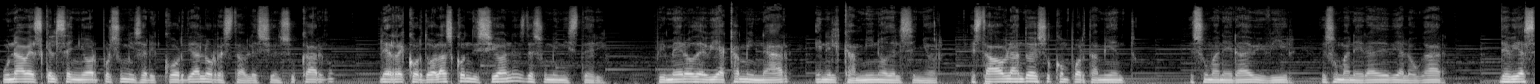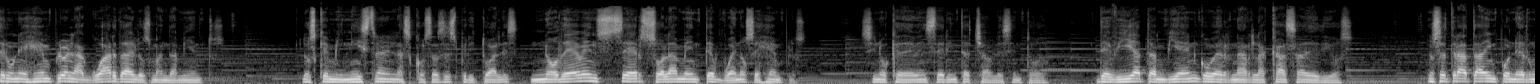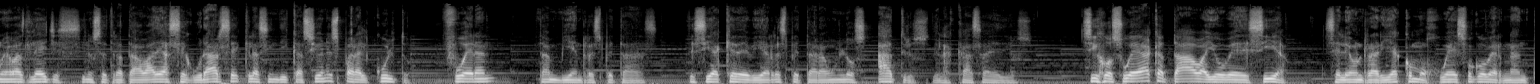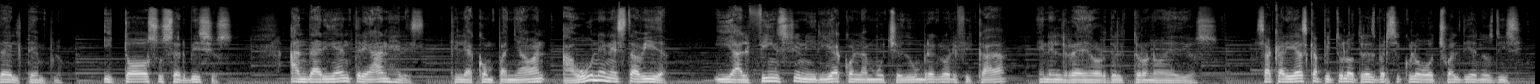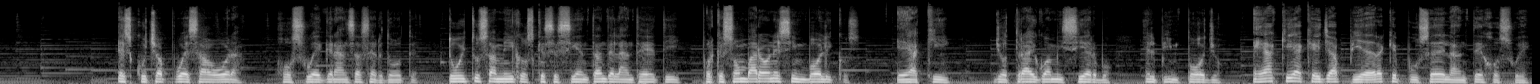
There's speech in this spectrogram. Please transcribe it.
Una vez que el Señor por su misericordia lo restableció en su cargo, le recordó las condiciones de su ministerio. Primero debía caminar en el camino del Señor. Estaba hablando de su comportamiento, de su manera de vivir, de su manera de dialogar. Debía ser un ejemplo en la guarda de los mandamientos. Los que ministran en las cosas espirituales no deben ser solamente buenos ejemplos, sino que deben ser intachables en todo. Debía también gobernar la casa de Dios no se trata de imponer nuevas leyes, sino se trataba de asegurarse que las indicaciones para el culto fueran también respetadas. Decía que debía respetar aún los atrios de la casa de Dios. Si Josué acataba y obedecía, se le honraría como juez o gobernante del templo y todos sus servicios. Andaría entre ángeles que le acompañaban aún en esta vida y al fin se uniría con la muchedumbre glorificada en el alrededor del trono de Dios. Zacarías capítulo 3 versículo 8 al 10 nos dice, Escucha pues ahora, Josué gran sacerdote, tú y tus amigos que se sientan delante de ti, porque son varones simbólicos. He aquí, yo traigo a mi siervo, el pimpollo. He aquí aquella piedra que puse delante de Josué.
